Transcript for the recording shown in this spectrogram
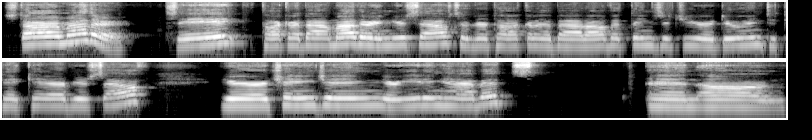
Star Mother. See, talking about mothering yourself. So they're talking about all the things that you are doing to take care of yourself. You're changing your eating habits, and um,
